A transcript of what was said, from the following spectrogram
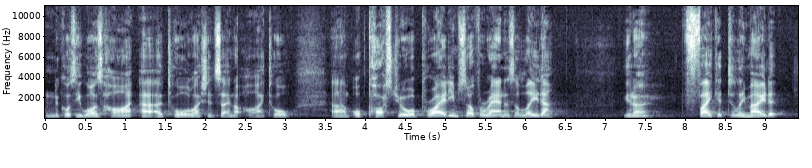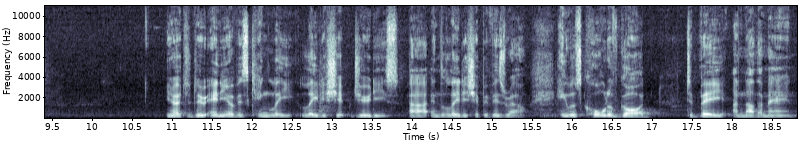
and of course he was high, uh, uh, tall, I should say, not high, tall, um, or posture, or parade himself around as a leader. You know, fake it till he made it. You know, to do any of his kingly leadership duties uh, in the leadership of Israel. He was called of God to be another man,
